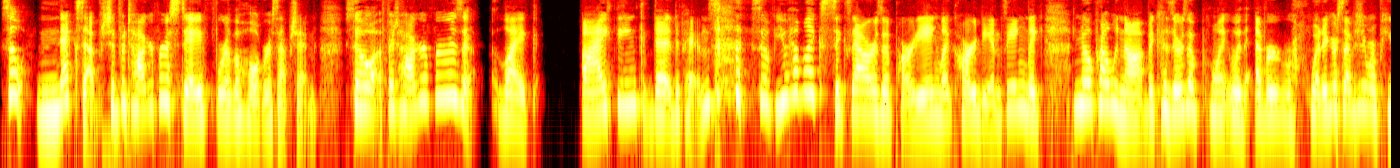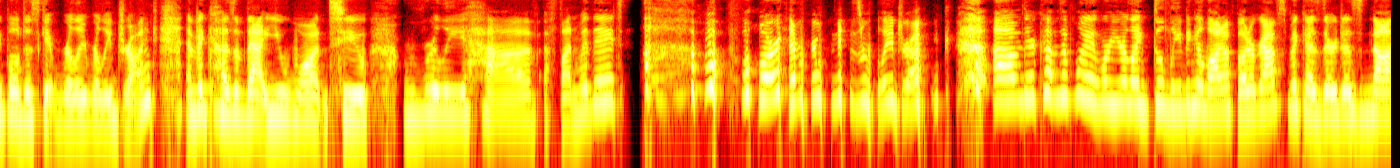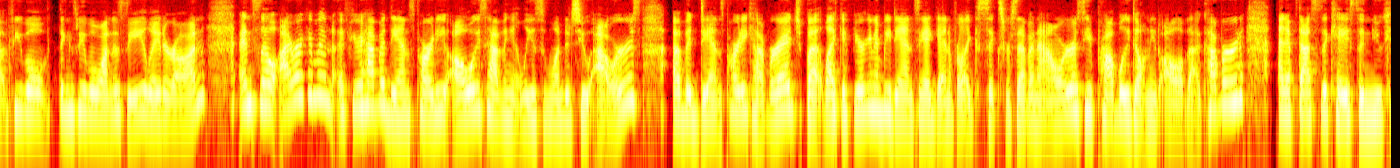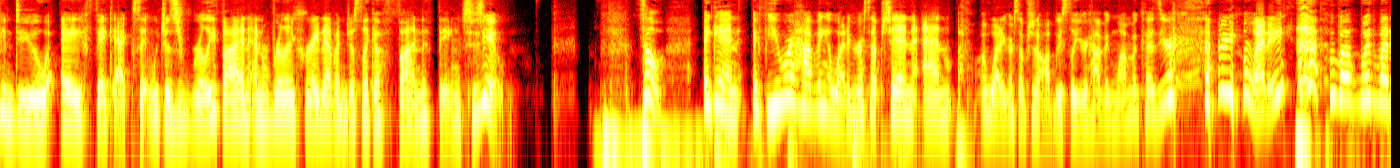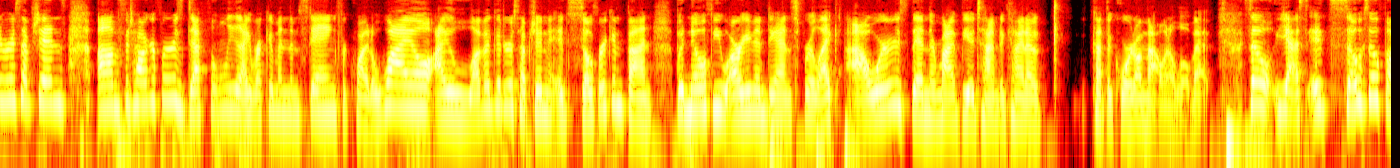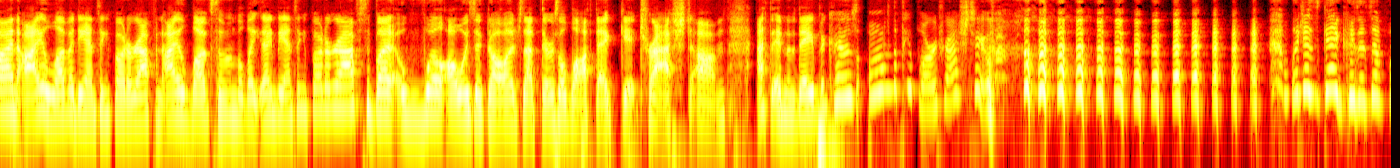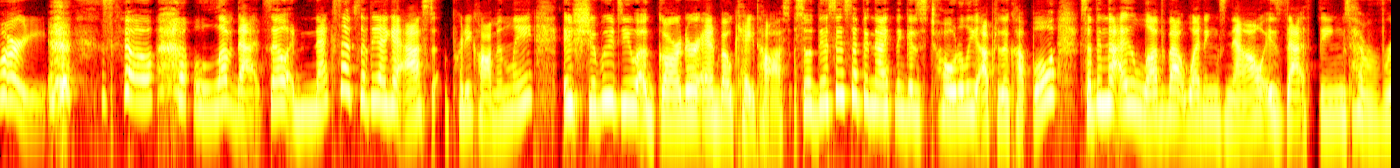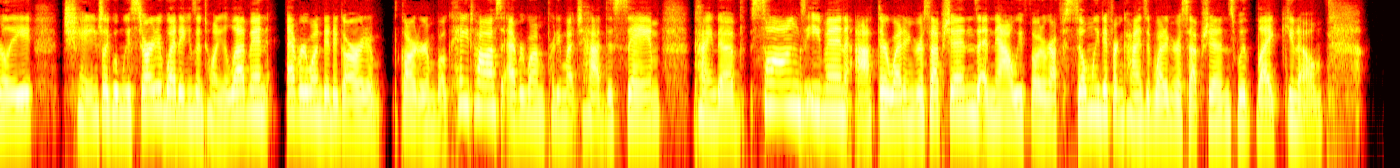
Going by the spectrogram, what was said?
so, next up, should photographers stay for the whole reception? So, photographers like I think that depends. so if you have like six hours of partying, like hard dancing, like no, probably not, because there's a point with every wedding reception where people just get really, really drunk. And because of that, you want to really have fun with it. before everyone is really drunk. Um, there comes a point where you're like deleting a lot of photographs because they're just not people things people want to see later on. And so I recommend if you have a dance party, always having at least one to two hours of a dance party coverage. But like if you're gonna be dancing again for like six or seven hours, you probably don't need all of that covered. And if that's the case, then you can do a fake exit, which is really fun and really creative and just like a fun thing to do. So, again, if you were having a wedding reception and a wedding reception, obviously you're having one because you're having a wedding, but with wedding receptions, um, photographers definitely, I recommend them staying for quite a while. I love a good reception. It's so freaking fun. But know if you are going to dance for like hours, then there might be a time to kind of cut the cord on that one a little bit. So, yes, it's so, so fun. I love a dancing photograph and I love some of the late night dancing photographs, but will always acknowledge that there's a lot that get trashed um, at the end of the day because um, the people are trash too. which is good because it's a party. so, love that. So, next up, something I get asked pretty commonly is should we do a garter and bouquet toss? So, this is something that I think is totally up to the couple. Something that I love about weddings now is that things have really changed. Like when we started weddings in 2011, everyone did a garter, garter and bouquet toss. Everyone pretty much had the same kind of songs, even at their wedding receptions. And now we photograph so many different kinds of wedding receptions with, like, you know,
